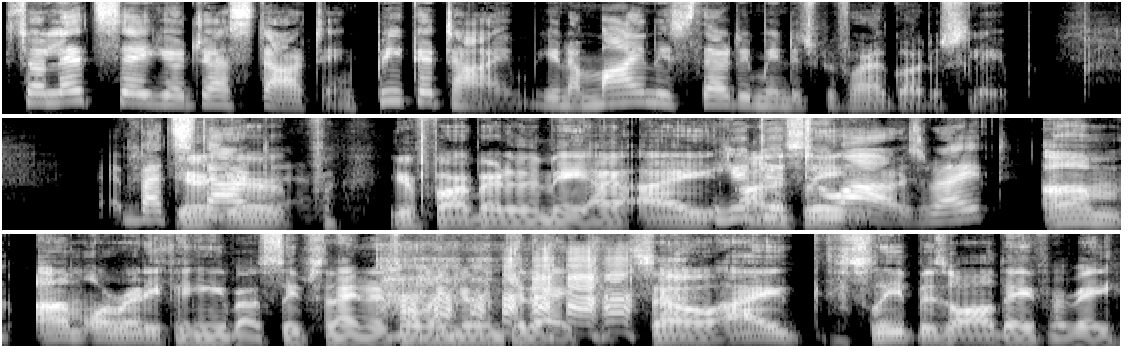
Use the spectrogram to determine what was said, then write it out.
So let's say you're just starting. Pick a time. You know, mine is 30 minutes before I go to sleep. But You're start. you're, you're far better than me. I I you honestly, do two hours, right? Um, I'm already thinking about sleep tonight, and it's only noon today. So I sleep is all day for me.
